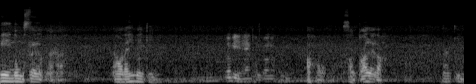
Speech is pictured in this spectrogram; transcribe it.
มีนมเสิร์ฟนะครับเอาอะไรให้กินก็มีแห้งผมก็มาอ๋อสองก้อนเลยเหรอน่ากิน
